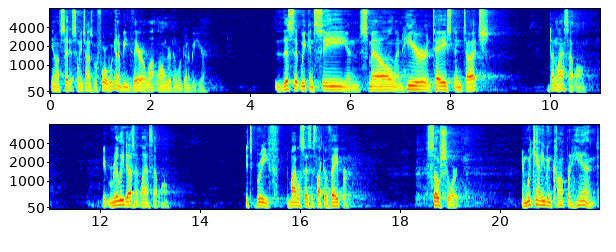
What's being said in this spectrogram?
you know, I've said it so many times before, we're going to be there a lot longer than we're going to be here. This that we can see and smell and hear and taste and touch, doesn't last that long. It really doesn't last that long. It's brief. The Bible says it's like a vapor, so short. And we can't even comprehend,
